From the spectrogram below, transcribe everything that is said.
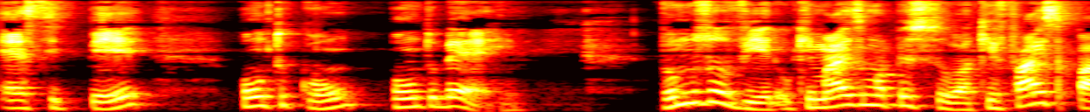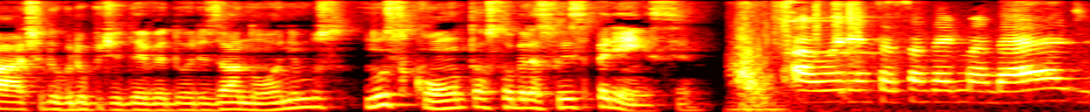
sp.com.br. Vamos ouvir o que mais uma pessoa que faz parte do grupo de devedores anônimos nos conta sobre a sua experiência. A orientação da Irmandade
